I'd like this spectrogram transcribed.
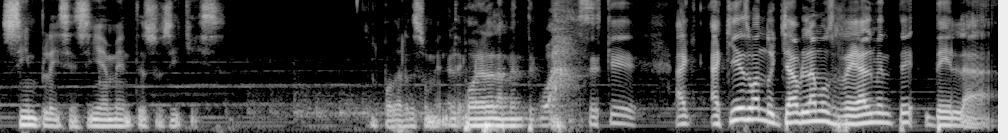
Simple y sencillamente su psiquis. El poder de su mente. El poder de la mente. Wow. Es que aquí- es cuando ya hablamos realmente de la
